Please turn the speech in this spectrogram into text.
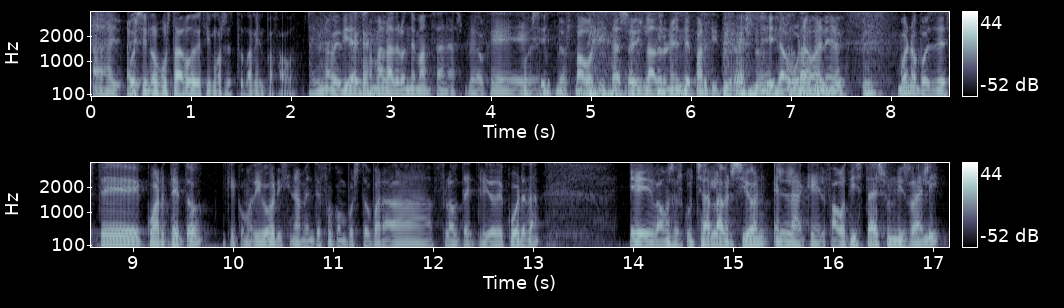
Ay, pues si nos gusta algo decimos esto también para fagot. Hay una bebida que se llama ladrón de manzanas. Veo que Pues sí. los fagotistas sois ladrones de partituras, ¿no? Sí, de alguna totalmente. manera. Bueno, pues de este cuarteto, que como digo, originalmente fue compuesto para flauta y trío de cuerda, eh, vamos a escuchar la versión en la que el fagotista es un israelí,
